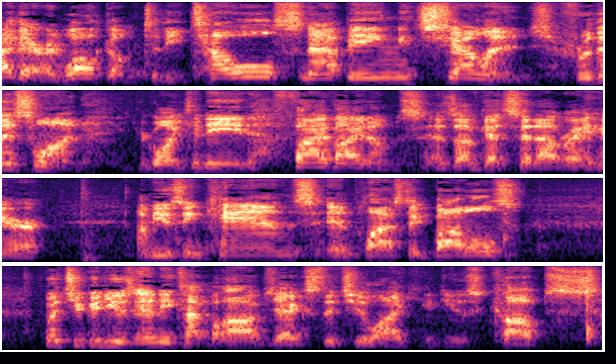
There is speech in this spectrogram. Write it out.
Hi there and welcome to the Towel Snapping Challenge. For this one, you're going to need five items as I've got set out right here. I'm using cans and plastic bottles, but you could use any type of objects that you like. You could use cups,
